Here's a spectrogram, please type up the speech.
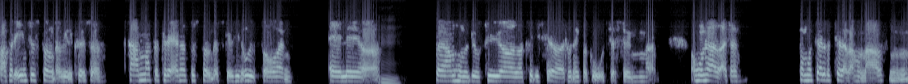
fra på det ene tidspunkt at ville kysse og kramme, og så på det andet tidspunkt at skille hende ud foran alle, og mm. spørge, om hun ville blive fyret, og kritiseret, at hun ikke var god til at synge. Og, og hun havde, altså, som hun selv fortæller, var hun meget sådan,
